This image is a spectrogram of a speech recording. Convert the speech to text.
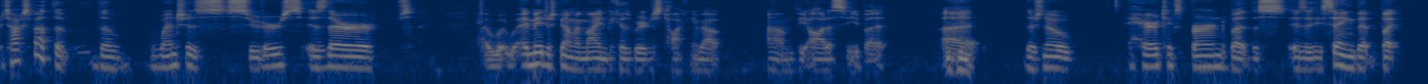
it talks about the the wenches suitors. Is there? It may just be on my mind because we were just talking about um, the Odyssey, but uh, mm-hmm. there's no heretics burned. But this is he saying that? But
